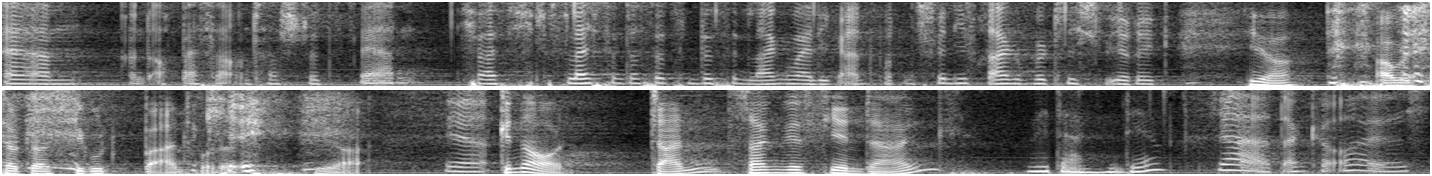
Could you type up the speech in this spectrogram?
ähm, und auch besser unterstützt werden. Ich weiß nicht, vielleicht sind das jetzt ein bisschen langweilige Antworten. Ich finde die Frage wirklich schwierig. Ja, aber ich glaube, du hast sie gut beantwortet. Okay. Ja. ja. Genau, dann sagen wir vielen Dank. Wir danken dir. Ja, danke euch.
